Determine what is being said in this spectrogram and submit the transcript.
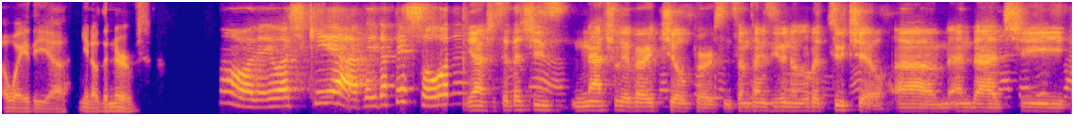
away the uh, you know, the nerves? Olha, eu acho que ah, veio da pessoa, né? Yeah, she said that she's naturally a very chill person, sometimes even a little bit too chill, um, and that she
